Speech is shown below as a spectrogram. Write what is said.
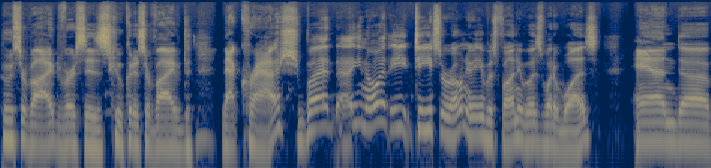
who survived versus who could have survived that crash. But uh, you know what? To each their own it, it was fun. It was what it was. And uh,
